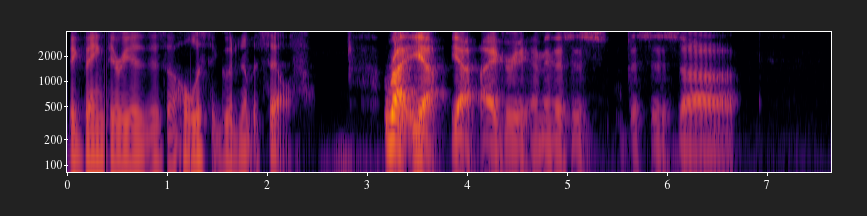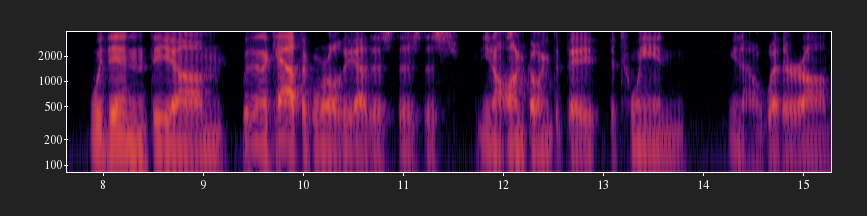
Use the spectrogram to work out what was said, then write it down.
Big Bang Theory is is a holistic good in of itself. Right. Yeah. Yeah. I agree. I mean, this is this is uh, within the um, within the Catholic world. Yeah. There's there's this you know ongoing debate between you know whether um,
